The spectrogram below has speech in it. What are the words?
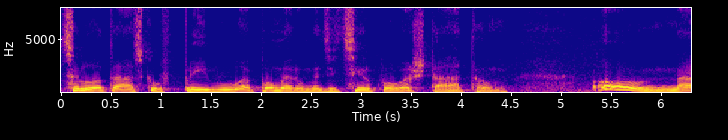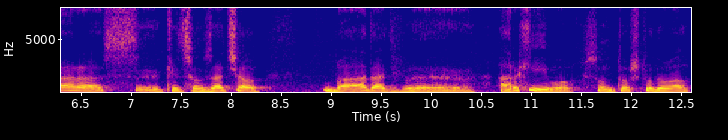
Celú otázku vplyvu a pomeru medzi církvou a štátom. O, náraz, keď som začal bádať v archívoch, som to študoval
